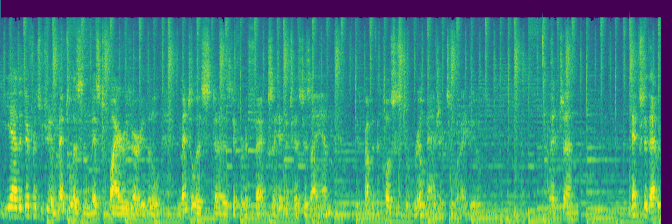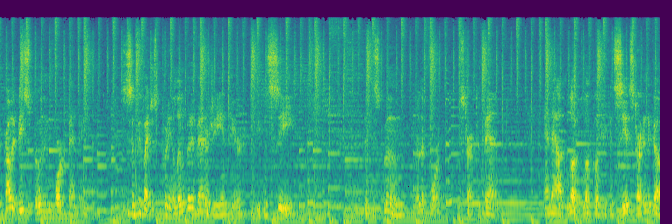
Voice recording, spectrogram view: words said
Yeah, the difference between a mentalist and a mystifier is very little. A Mentalist does different effects. A hypnotist, as I am, is probably the closest to real magic to what I do. But um, next to that would probably be spoon and fork bending. Simply by just putting a little bit of energy in here, you can see that the spoon or the fork will start to bend. And now, look, look, look, you can see it starting to go.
